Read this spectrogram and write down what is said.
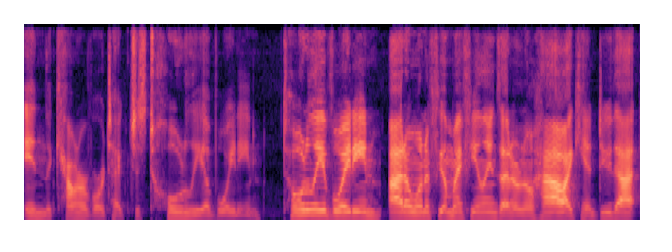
in the counter vortex, just totally avoiding. Totally avoiding. I don't want to feel my feelings. I don't know how. I can't do that.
